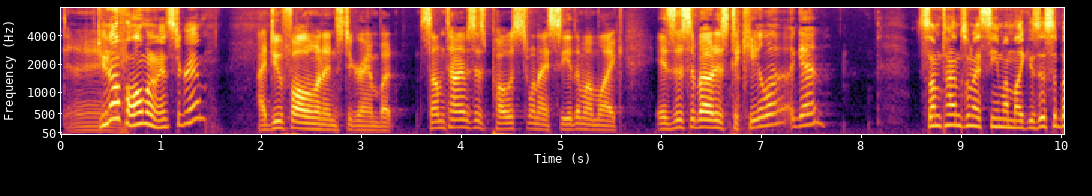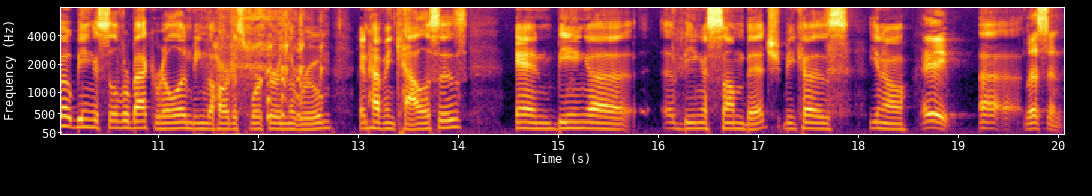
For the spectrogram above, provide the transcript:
Dang. Do you not follow him on Instagram? I do follow him on Instagram, but sometimes his posts when I see them, I'm like, is this about his tequila again? Sometimes when I see him, I'm like, is this about being a silverback gorilla and being the hardest worker in the room and having calluses and being a, being a some bitch? Because you know, Hey, Uh, listen,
